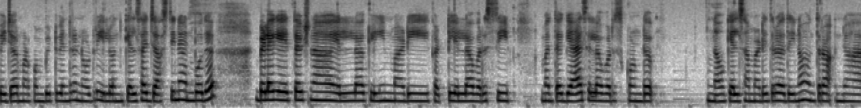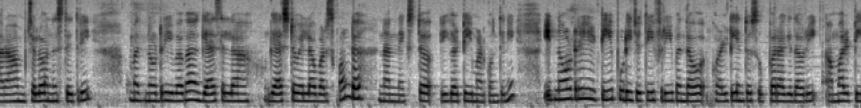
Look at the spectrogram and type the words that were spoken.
ಬೇಜಾರು ಮಾಡ್ಕೊಂಡ್ಬಿಟ್ವಿ ಅಂದ್ರೆ ನೋಡಿರಿ, ಇಲ್ಲೊಂದು ಕೆಲಸ ಜಾಸ್ತಿನೇ ಅನ್ಬೋದು. ಬೆಳಗ್ಗೆ ಎದ್ದ ತಕ್ಷಣ ಎಲ್ಲ ಕ್ಲೀನ್ ಮಾಡಿ, ಕಟ್ಟಿ ಎಲ್ಲ ಒರೆಸಿ ಮತ್ತು ಗ್ಯಾಸ್ ಎಲ್ಲ ಒರೆಸ್ಕೊಂಡು ನಾವು ಕೆಲಸ ಮಾಡಿದ್ರೆ ಅದೇನೋ ಒಂಥರ ಆರಾಮ್ ಚಲೋ ಅನ್ನಿಸ್ತೈತ್ರಿ. ಮತ್ತು ನೋಡ್ರಿ ಇವಾಗ ಗ್ಯಾಸ್ ಎಲ್ಲ ಗ್ಯಾಸ್ ಸ್ಟವ್ ಎಲ್ಲ ಒರೆಸ್ಕೊಂಡು ನಾನು ನೆಕ್ಸ್ಟ್ ಈಗ ಟೀ ಮಾಡ್ಕೊತೀನಿ. ಇದು ನೋಡ್ರಿ ಟೀ ಪುಡಿ ಜೊತೆ ಫ್ರೀ ಬಂದಾವ. ಕ್ವಾಲಿಟಿ ಅಂತೂ ಸೂಪರ್ ಆಗಿದಾವ್ರಿ. ಅಮರ್ ಟೀ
